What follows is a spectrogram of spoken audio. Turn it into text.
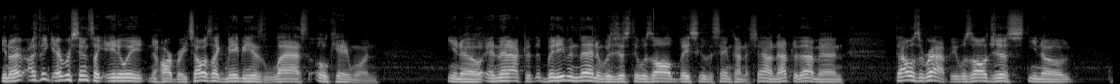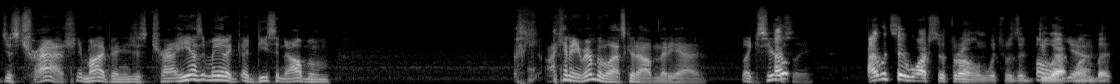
You know, I, I think ever since like 808 and Heartbreaks, that was like maybe his last okay one. You know, and then after, th- but even then, it was just it was all basically the same kind of sound. After that, man, that was a wrap. It was all just you know, just trash in my opinion. Just trash. He hasn't made a, a decent album. I can't even remember the last good album that he had. Like seriously, I would say Watch the Throne, which was a Oh, duet yeah. one, but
